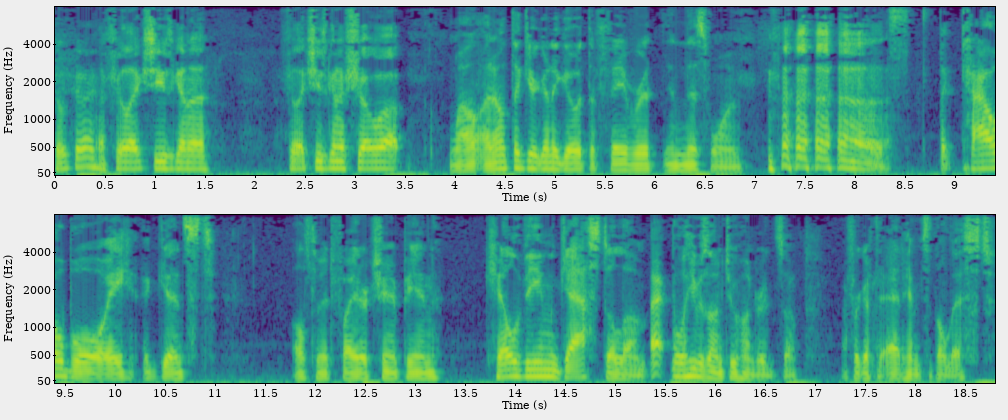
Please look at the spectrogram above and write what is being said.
Okay. I feel like she's gonna. I feel like she's gonna show up. Well, I don't think you're gonna go with the favorite in this one. it's the Cowboy against Ultimate Fighter champion Kelvin Gastelum. Ah, well, he was on 200, so I forgot to add him to the list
